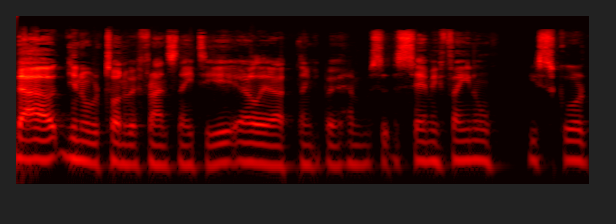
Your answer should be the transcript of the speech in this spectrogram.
that, you know, we're talking about France '98 earlier. I think about him. Was it the semi final he scored?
